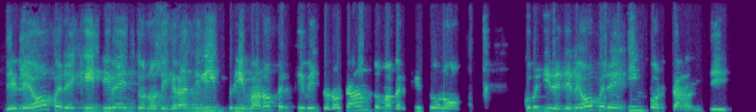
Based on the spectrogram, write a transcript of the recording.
delle opere che diventano dei grandi libri, ma non perché vendono tanto, ma perché sono, come dire, delle opere importanti,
